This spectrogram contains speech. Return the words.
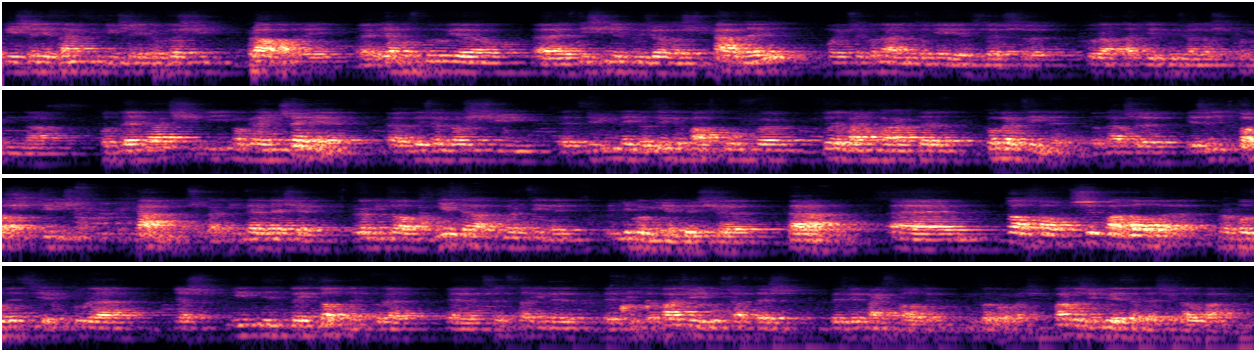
zwiększenie sankcji, zwiększenie pewności prawnej Ja postuluję zniesienie odpowiedzialności karnej. W moim przekonaniu to nie jest rzecz, która takiej odpowiedzialności powinna podlegać i ograniczenie odpowiedzialności cywilnej do tych wypadków, które mają charakter komercyjny. To znaczy, jeżeli ktoś dzieli się plitkami, na przykład w internecie, robi to nie w celach komercyjnych, nie powinien być karany. To są przykładowe propozycje, które, chociaż niezwykle istotne, które przedstawimy w listopadzie i wówczas też będziemy Państwa o tym informować. Bardzo dziękuję serdecznie za uwagę.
